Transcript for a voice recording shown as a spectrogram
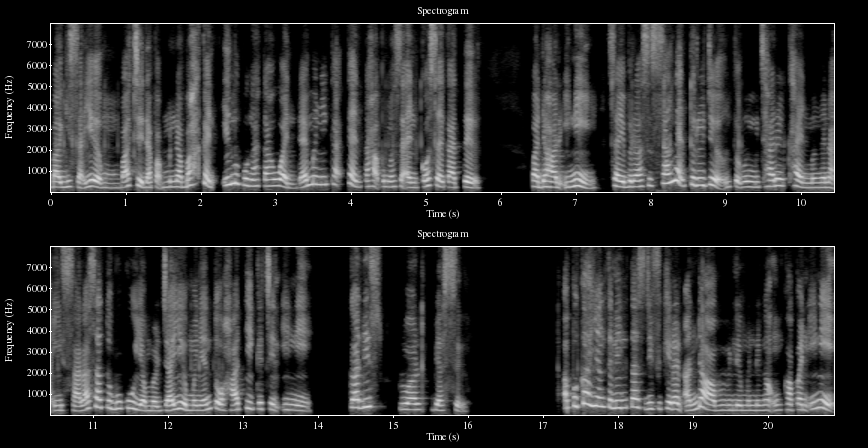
Bagi saya, membaca dapat menambahkan ilmu pengetahuan dan meningkatkan tahap penguasaan kosa kata. Pada hari ini, saya berasa sangat teruja untuk membicarakan mengenai salah satu buku yang berjaya menyentuh hati kecil ini. Gadis luar biasa. Apakah yang terlintas di fikiran anda apabila mendengar ungkapan ini?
